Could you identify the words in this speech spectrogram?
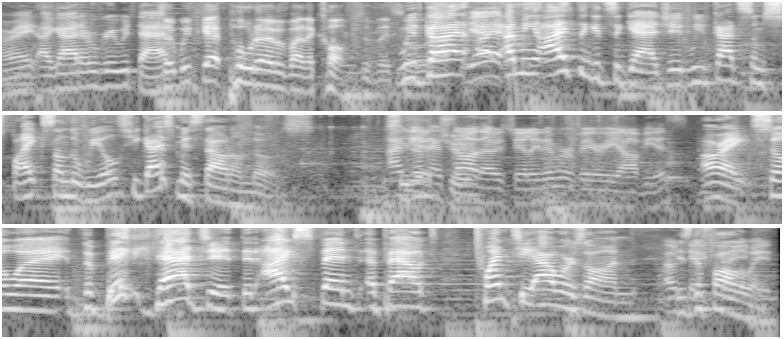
All right, I gotta agree with that. So we'd get pulled over by the cops if they saw We've that. got. Yeah. I, I mean, I think it's a gadget. We've got some spikes on the wheels. You guys missed out on those. I see mean, them? I true. saw those, Jelly. They were very obvious. All right, so uh, the big gadget that I spent about 20 hours on Okay, is the following.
